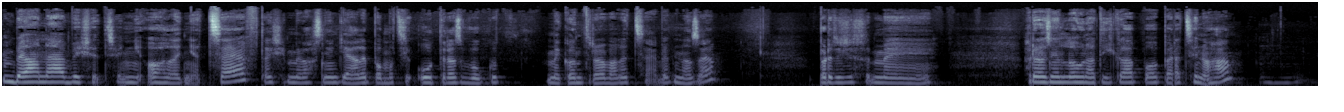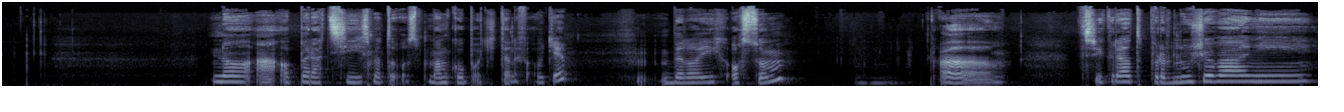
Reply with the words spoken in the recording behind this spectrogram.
byla na vyšetření ohledně cév, takže mi vlastně dělali pomocí ultrazvuku, mi kontrolovali cévy v noze, protože se mi hrozně dlouho natýkala po operaci noha. No a operací jsme to s mamkou počítali v autě. Bylo jich osm. Uh, třikrát prodlužování,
